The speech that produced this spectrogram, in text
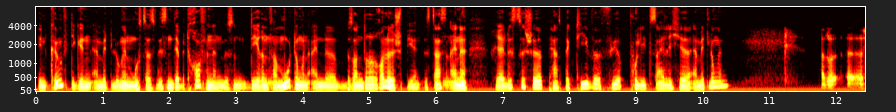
in künftigen Ermittlungen muss das Wissen der Betroffenen müssen, deren mhm. Vermutungen eine besondere Rolle spielen. Ist das mhm. eine realistische Perspektive für polizeiliche Ermittlungen? Also äh, es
